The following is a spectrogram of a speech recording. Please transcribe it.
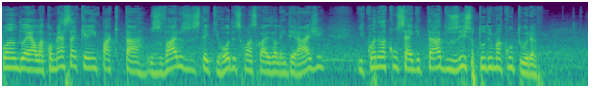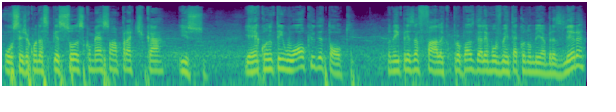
quando ela começa a querer impactar os vários stakeholders com os quais ela interage e quando ela consegue traduzir isso tudo em uma cultura. Ou seja, quando as pessoas começam a praticar isso. E aí é quando tem o walk e o the talk. Quando a empresa fala que o propósito dela é movimentar a economia brasileira,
